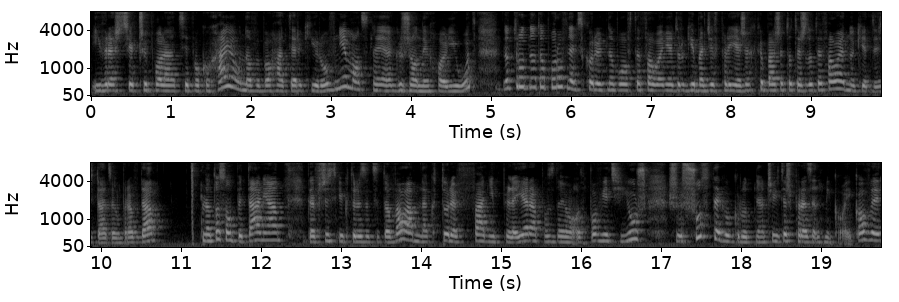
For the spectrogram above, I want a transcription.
I wreszcie, czy Polacy pokochają nowe bohaterki równie mocno jak żony Hollywood? No trudno to porównać, skoro jedno było w TVN, drugie będzie w playerze, chyba że to też do TVN-u kiedyś dadzą, prawda? No to są pytania, te wszystkie, które zacytowałam, na które fani playera poznają odpowiedź już 6 grudnia, czyli też prezent mikołajkowy,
